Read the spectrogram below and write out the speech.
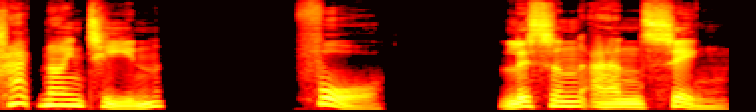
Track 19. 4. Listen and sing.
